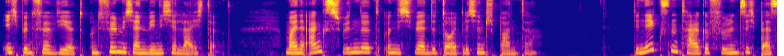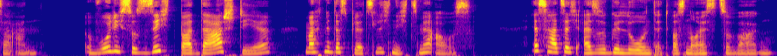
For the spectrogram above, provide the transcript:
Ich bin verwirrt und fühle mich ein wenig erleichtert. Meine Angst schwindet und ich werde deutlich entspannter. Die nächsten Tage fühlen sich besser an. Obwohl ich so sichtbar dastehe, macht mir das plötzlich nichts mehr aus. Es hat sich also gelohnt, etwas Neues zu wagen.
